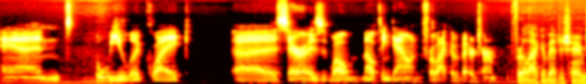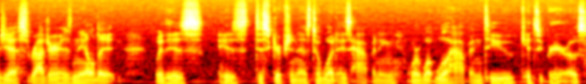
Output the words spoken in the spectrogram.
And we look like uh, Sarah is, well, melting down, for lack of a better term. For lack of better terms, yes. Roger has nailed it with his his description as to what is happening or what will happen to kid superheroes.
